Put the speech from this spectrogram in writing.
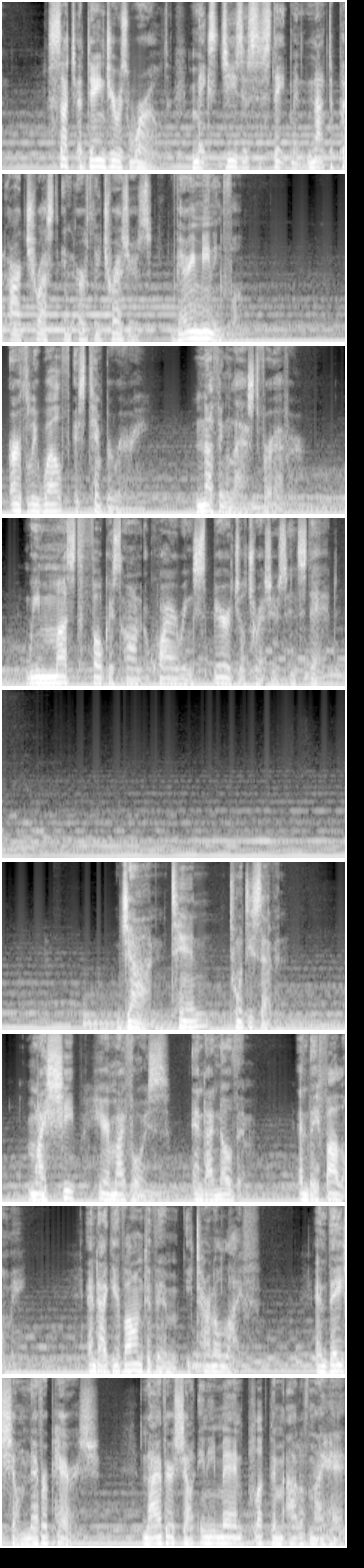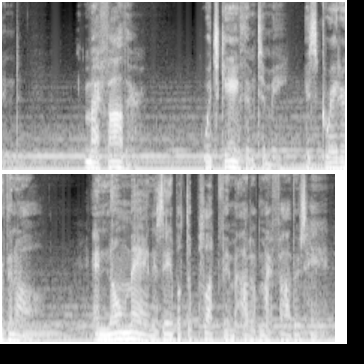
Such a dangerous world makes Jesus' statement not to put our trust in earthly treasures very meaningful. Earthly wealth is temporary. Nothing lasts forever. We must focus on acquiring spiritual treasures instead. John 10 27. My sheep hear my voice, and I know them, and they follow me. And I give unto them eternal life, and they shall never perish neither shall any man pluck them out of my hand. My Father, which gave them to me, is greater than all, and no man is able to pluck them out of my Father's hand.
